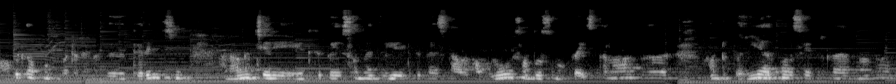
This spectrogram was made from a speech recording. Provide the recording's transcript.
அவருக்கு ஃபோன் பண்ணது எனக்கு தெரிஞ்சு ஆனாலும் சரி எடுத்து பேசணும்னு சொல்லி எடுத்து பேசினேன். அவருக்கு அவ்வளோ சந்தோஷமாக ப்ரைஸ் தரலாம் அவன்ட்டு பெரிய அற்புதம் சேர்த்துருக்காருனாலும்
